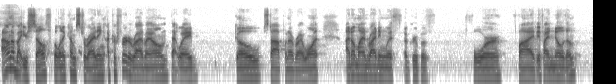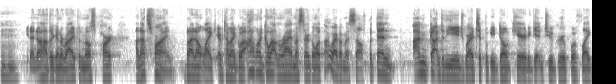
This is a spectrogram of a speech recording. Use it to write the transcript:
I don't know about yourself, but when it comes to riding, I prefer to ride my own. That way, go stop whenever I want. I don't mind riding with a group of four, five, if I know them hmm you know, know how they're going to ride for the most part, uh, that's fine. But I don't like every time I go out, I don't want to go out and ride unless they're going with, I'll ride by myself. But then I'm gotten to the age where I typically don't care to get into a group with like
